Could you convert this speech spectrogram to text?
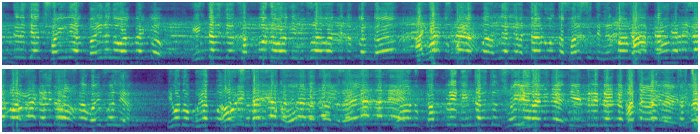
ಇಂಟೆಲಿಜೆನ್ಸ್ ಫೈಲಿಯರ್ ಬಹಿರಂಗವಾಗಬೇಕು. ಇಂಟೆಲಿಜೆನ್ಸ್ ಸಂಪೂರ್ಣವಾಗಿ ವಿಫಲವಾಗಿದ್ದುಕೊಂಡು ಭಯಪ್ಪ ಅಲ್ಲಿ ಅಲ್ಲಿ ಅಡ್ಡಾಡುವಂತ ಪರಿಸ್ಥಿತಿ ನಿರ್ಮಾಣ ಇಂಟೆಲಿಜೆನ್ಸ್ ವೈಫಲ್ಯ. ಇವತ್ತು ಭಯೋತ್ಪಾದನೆ ಅವರಿಗೆ ಧೈರ್ಯ ಹೋಗಬೇಕಾದ್ರೆ. ಅವನು ಕಂಪ್ಲೀಟ್ ಇಂಟೆಲಿಜೆನ್ಸ್ ಫೈಲಿಯರ್ ಆಗಿದೆ. ಇದರಿಂದ ಚರ್ಚೆ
